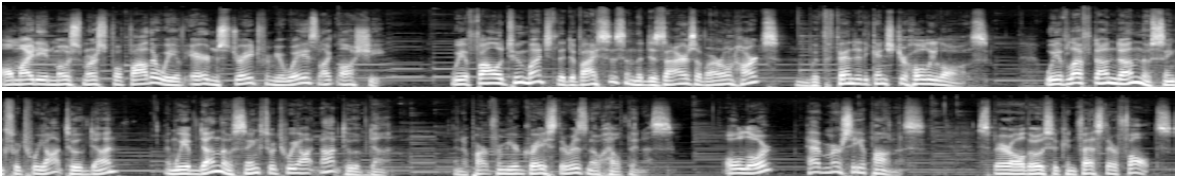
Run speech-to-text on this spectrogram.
Almighty and most merciful Father, we have erred and strayed from your ways like lost sheep. We have followed too much the devices and the desires of our own hearts, and we've offended against your holy laws. We have left undone those things which we ought to have done, and we have done those things which we ought not to have done. And apart from your grace, there is no health in us. O Lord, have mercy upon us. Spare all those who confess their faults.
